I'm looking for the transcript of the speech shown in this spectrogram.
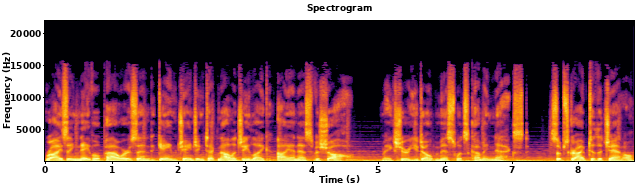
rising naval powers, and game-changing technology like INS Vishal, make sure you don't miss what's coming next. Subscribe to the channel,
